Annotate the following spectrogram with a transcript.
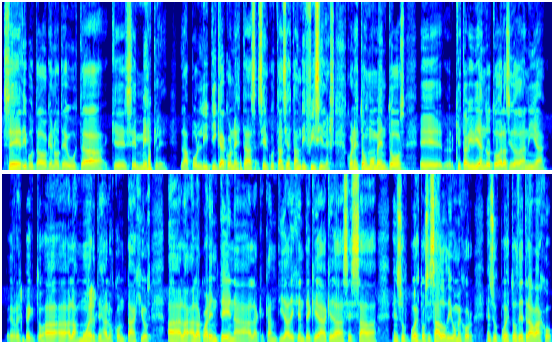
Sé, diputado, que no te gusta que se mezcle la política con estas circunstancias tan difíciles, con estos momentos eh, que está viviendo toda la ciudadanía eh, respecto a, las muertes, a los contagios, a la, cuarentena, a la cantidad de gente que ha quedado cesada en sus puestos, cesados digo mejor, en sus puestos de trabajo.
